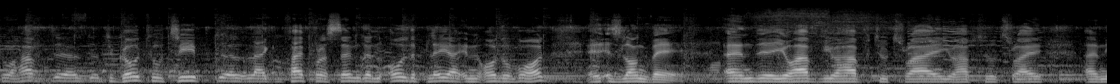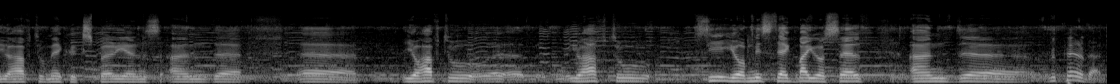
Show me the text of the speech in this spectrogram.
to have the- to go to three uh, like five percent and all the player in all the world is long way and uh, you have you have to try you have to try and you have to make experience and uh, uh, you have to uh, you have to see your mistake by yourself and uh, repair that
